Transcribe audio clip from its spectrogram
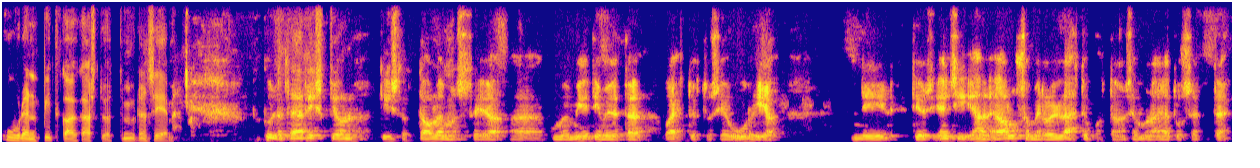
uuden pitkäaikaistyöttömyyden siemen? Kyllä tämä riski on kiistatta olemassa ja kun me mietimme tätä vaihtoehtoisia uria, niin tietysti ensin ihan alussa meillä oli lähtökohtana sellainen ajatus, että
